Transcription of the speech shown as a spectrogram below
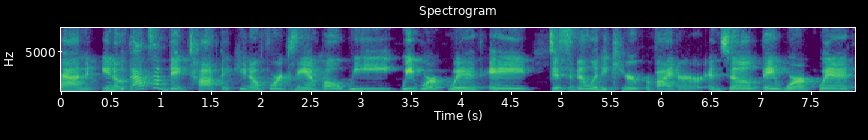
And you know, that's a big topic. You know, for example, we we work with a disability care provider and so they work with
